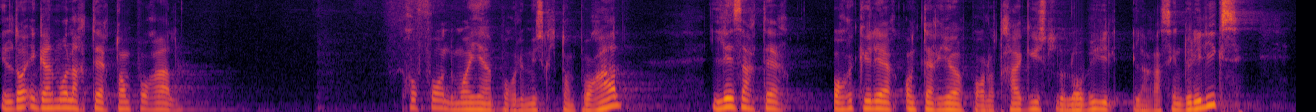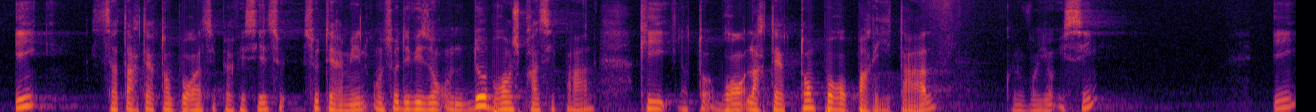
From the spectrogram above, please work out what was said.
Il donne également l'artère temporale profonde moyen pour le muscle temporal, les artères auriculaires antérieures pour le tragus, le lobule et la racine de l'hélix, et cette artère temporale superficielle se, termine en se divisant en deux branches principales, qui l'artère temporopariétale, que nous voyons ici, et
